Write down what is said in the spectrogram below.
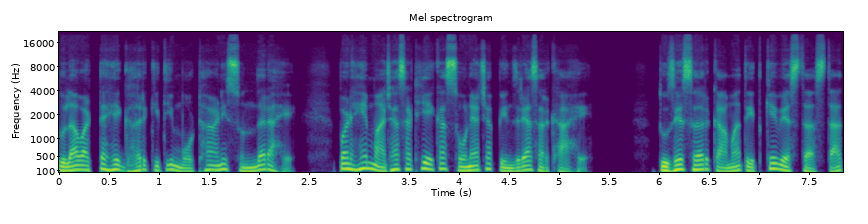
तुला वाटतं हे घर किती मोठं आणि सुंदर आहे पण हे माझ्यासाठी एका सोन्याच्या पिंजऱ्यासारखं आहे. तुझे सर कामात इतके व्यस्त असतात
